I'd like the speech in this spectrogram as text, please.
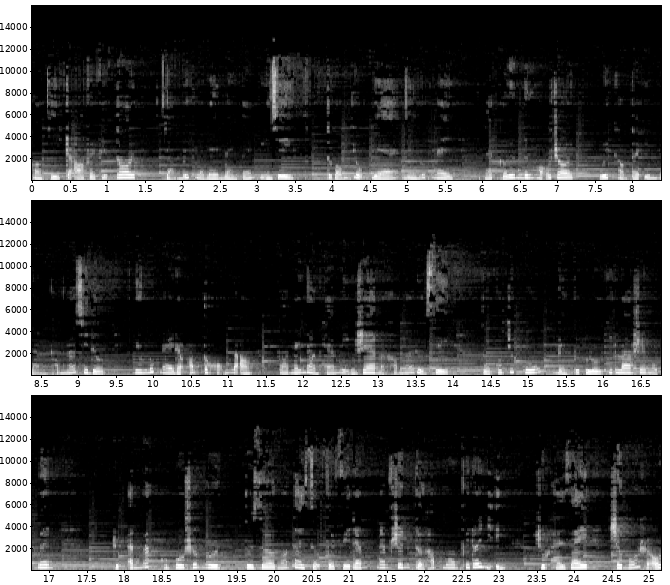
Còn chỉ trỏ về phía tôi, chẳng biết là đang bàn tán chuyện gì. Tôi bỗng chột dạ, nhưng lúc này đã cửa lên lưng hổ rồi, quyết không thể im lặng không nói gì được. Nhưng lúc này đầu óc tôi hỗn loạn, có mấy lần hả miệng ra mà không nói được gì. Tôi có chút cuốn, bèn vứt lui chiếc lo sang một bên. Trước ánh mắt của vô số người, tôi giơ ngón tay sửa về phía đám nam sinh từ hóc môn phía đối diện. Suốt hai giây, sân bóng rổ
